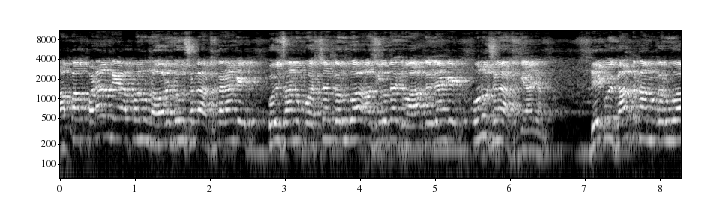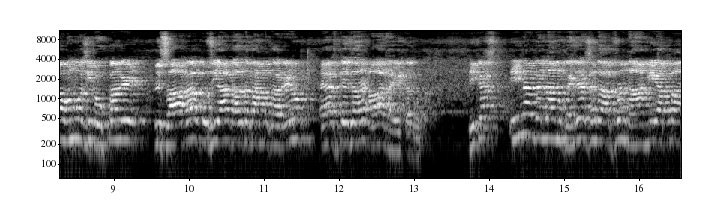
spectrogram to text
ਆਪਾਂ ਪੜਾਂਗੇ ਆਪਾਂ ਨੂੰ ਨੌਲੇਜ ਹੋਊ, ਸੰਘਰਸ਼ ਕਰਾਂਗੇ, ਕੋਈ ਸਾਨੂੰ ਕੁਐਸਚਨ ਕਰੂਗਾ, ਅਸੀਂ ਉਹਦਾ ਜਵਾਬ ਦੇ ਦਿਆਂਗੇ, ਉਹਨੂੰ ਸੰਘਰਸ਼ ਕਿਹਾ ਜਾਂਦਾ। ਜੇ ਕੋਈ ਗਲਤ ਕੰਮ ਕਰੂਗਾ, ਉਹਨੂੰ ਅਸੀਂ ਰੋਕਾਂਗੇ ਵੀ ਸਾਹਿਬ ਤੁਸੀਂ ਆਹ ਗਲਤ ਕੰਮ ਕਰ ਰਹੇ ਹੋ ਐਸ ਤੇ ਆਹ ਰਾਈਟ ਕਰੋ। ਠੀਕ ਹੈ ਇਹਨਾਂ ਗੱਲਾਂ ਨੂੰ ਕਹਿੰਦੇ ਆ ਸੰਘਰਸ਼, ਨਾ ਕਿ ਆਪਾਂ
